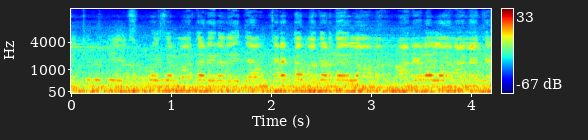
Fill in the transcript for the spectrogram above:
ಸೆಕ್ಯೂರಿಟಿ ಸೂಪರ್ವೈಸರ್ ಮಾತಾಡಿರೋದೈತೆ ಅವ್ನು ಕರೆಕ್ಟಾಗಿ ಮಾತಾಡ್ತಾ ಇಲ್ಲ ಅವನು. ನಾನು ಹೇಳಲ್ಲ ನಾನು ಯಾಕೆ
